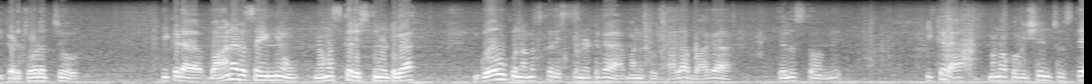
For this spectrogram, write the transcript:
ఇక్కడ చూడొచ్చు ఇక్కడ వానర సైన్యం నమస్కరిస్తున్నట్టుగా గోవుకు నమస్కరిస్తున్నట్టుగా మనకు చాలా బాగా తెలుస్తోంది. ఇక్కడ మనం ఒక విషయం చూస్తే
